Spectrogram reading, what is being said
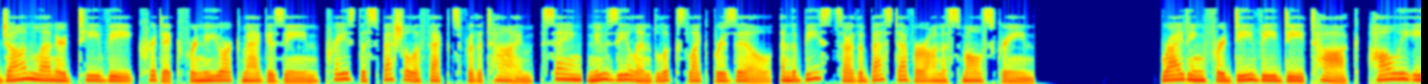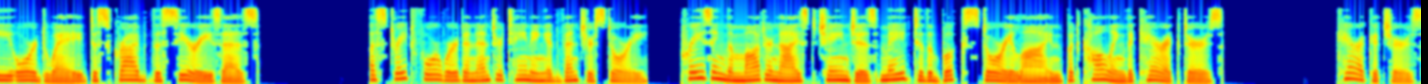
John Leonard TV critic for New York Magazine praised the special effects for the time, saying New Zealand looks like Brazil, and the beasts are the best ever on a small screen. Writing for DVD Talk, Holly E. Ordway described the series as a straightforward and entertaining adventure story, praising the modernized changes made to the book's storyline but calling the characters caricatures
